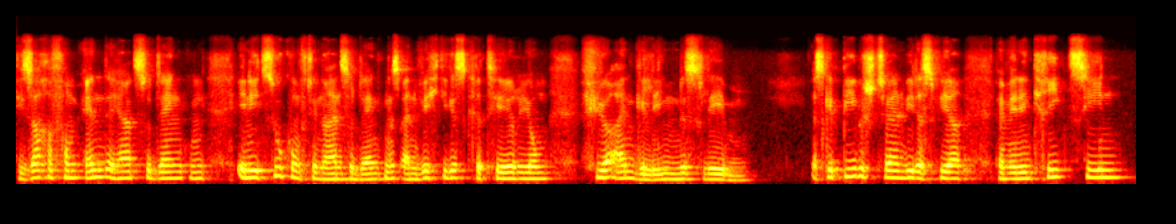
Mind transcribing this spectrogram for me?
die Sache vom Ende her zu denken, in die Zukunft hinein zu denken, ist ein wichtiges Kriterium für ein gelingendes Leben. Es gibt Bibelstellen, wie dass wir, wenn wir in den Krieg ziehen,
